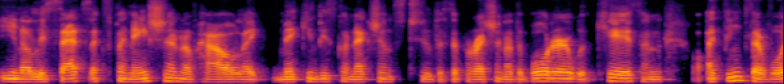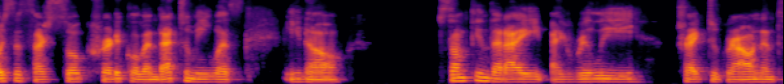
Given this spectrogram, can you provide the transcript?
you know, Lizette's explanation of how like making these connections to the separation of the border with kids. And I think their voices are so critical. And that to me was, you know, something that I I really tried to ground and,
